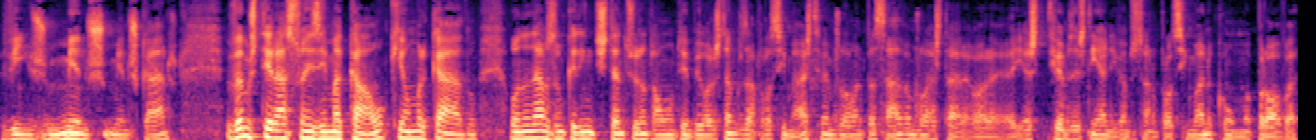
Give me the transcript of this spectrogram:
vinhos menos, menos caros. Vamos ter ações em Macau, que é um mercado onde andámos um bocadinho distantes durante algum tempo e agora estamos a aproximar. Estivemos lá o ano passado, vamos lá estar agora, este, tivemos este ano e vamos estar no próximo ano com uma prova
